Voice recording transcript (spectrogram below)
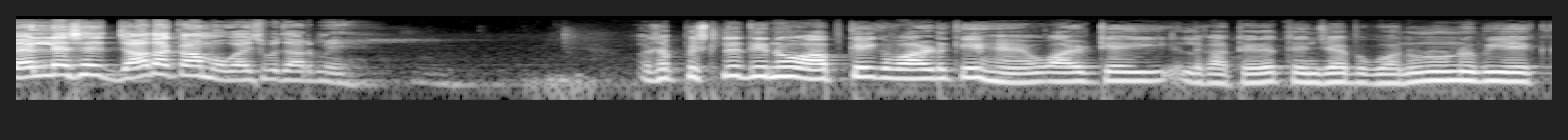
पहले से ज़्यादा काम होगा इस बाज़ार में। अच्छा पिछले दिनों आपके एक वार्ड के हैं वो आरटीआई लगाते रहते हैं जय भगवान। उन्होंने भी एक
